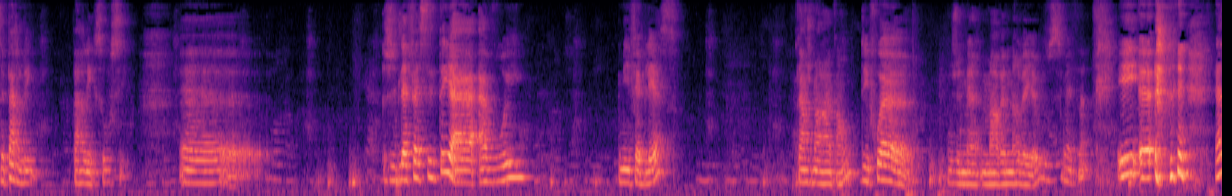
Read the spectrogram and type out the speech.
de parler. Parler, ça aussi. Euh, j'ai de la facilité à avouer mes faiblesses quand je m'en rends compte. Des fois, euh, j'ai une ma- marraine merveilleuse aussi maintenant. Et euh, elle, elle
